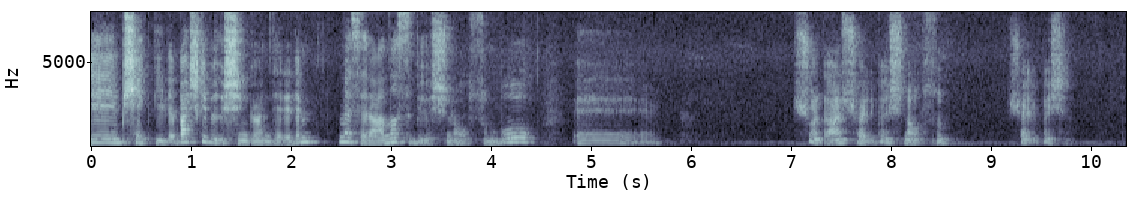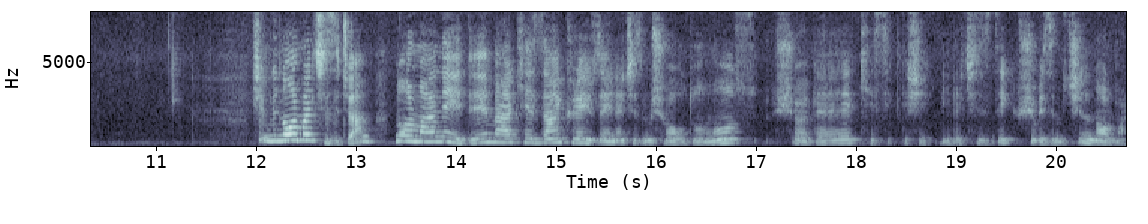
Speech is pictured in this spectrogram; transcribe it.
e, bir şekliyle başka bir ışın gönderelim. Mesela nasıl bir ışın olsun bu? Ee, şuradan şöyle bir ışın olsun. Şöyle bir ışın. Şimdi normal çizeceğim. Normal neydi? Merkezden küre yüzeyine çizmiş olduğumuz şöyle kesikli şekliyle çizdik. Şu bizim için normal.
